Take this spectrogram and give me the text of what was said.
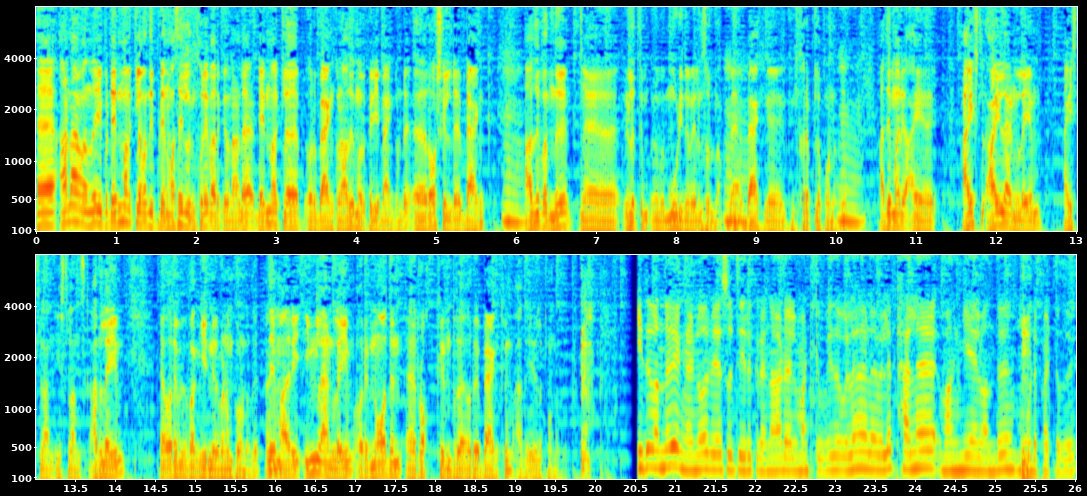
அஹ் ஆனா வந்து இப்போ டென்மார்க்ல வந்து இப்படி வசதிகள் குறைவா இருக்கிறதுனால டென்மார்க்ல ஒரு பேங்க் உண்டு. அதுவும் ஒரு பெரிய பேங்க் உண்டு. Rothschild bank. அது வந்து இழுத்து மூடினவைன்னு சொல்லலாம். பேங்க் குறைப்பில் போனது. அதே மாதிரி ஐ- ஐஸ்ல- ஐலாண்ட்லயும் ஐஸ்லாந்து இஸ்லாந்து அதுலயும் ஒரு வங்கி நிறுவனம் போனது. அதே மாதிரி இங்கிலாந்துலயும் ஒரு நார்தன் ராக்ன்ற ஒரு பேங்க்கும் அது இதுல போனது. இது வந்து எங்க நோர்வே சுற்றி இருக்கிற நாடுகள் மட்டும். இது உலக அளவில் பல வங்கிகள் வந்து மூடப்பட்டது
